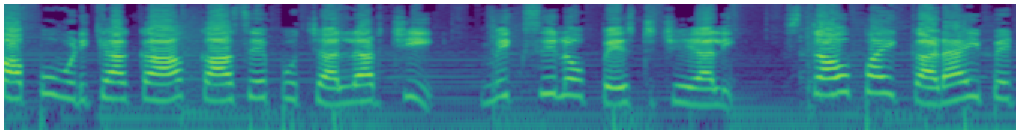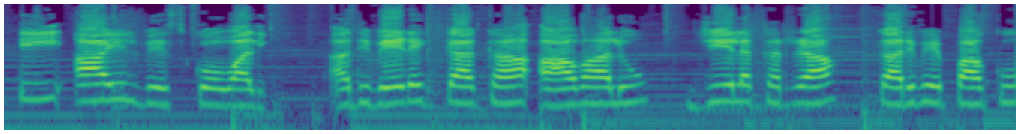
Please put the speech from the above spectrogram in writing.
పప్పు ఉడికాక కాసేపు చల్లార్చి మిక్సీలో పేస్ట్ చేయాలి. స్టవ్ పై కడాయి పెట్టి ఆయిల్ వేసుకోవాలి. అది వేడెక్కాక ఆవాలు జీలకర్ర కరివేపాకు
